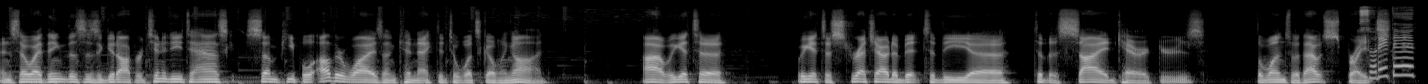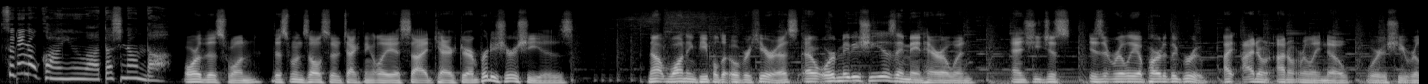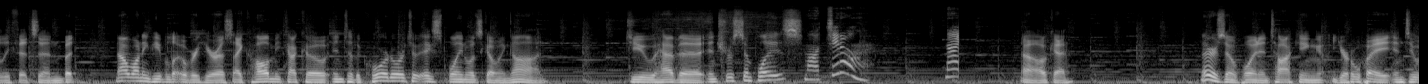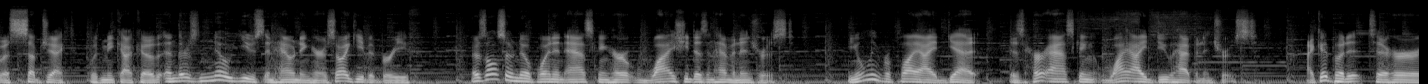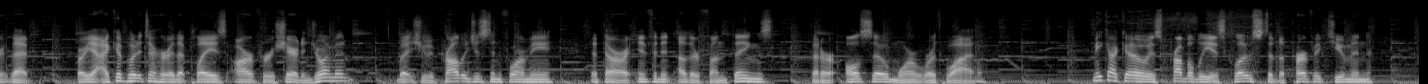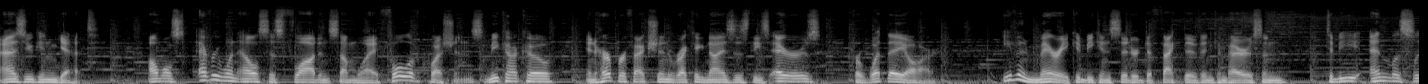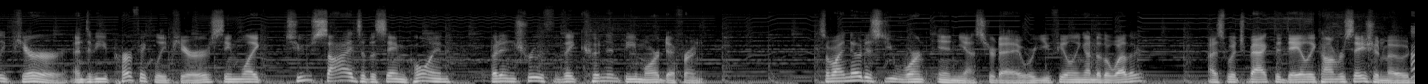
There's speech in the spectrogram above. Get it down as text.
And so I think this is a good opportunity to ask some people otherwise unconnected to what's going on. Ah, we get to we get to stretch out a bit to the uh, to the side characters, the ones without sprites. Or this one. This one's also technically a side character. I'm pretty sure she is. Not wanting people to overhear us, uh, or maybe she is a main heroine, and she just isn't really a part of the group. I, I don't I don't really know where she really fits in, but not wanting people to overhear us, I call Mikako into the corridor to explain what's going on. Do you have an interest in plays? Oh, okay. There's no point in talking your way into a subject with Mikako, and there's no use in hounding her, so I keep it brief. There's also no point in asking her why she doesn't have an interest. The only reply I'd get is her asking why I do have an interest. I could put it to her that or yeah, I could put it to her that plays are for shared enjoyment, but she would probably just inform me that there are infinite other fun things that are also more worthwhile. Mikako is probably as close to the perfect human as you can get. Almost everyone else is flawed in some way, full of questions. Mikako, in her perfection, recognizes these errors for what they are. Even Mary could be considered defective in comparison. To be endlessly pure and to be perfectly pure seem like two sides of the same coin, but in truth, they couldn't be more different. So I noticed you weren't in yesterday. Were you feeling under the weather? I switched back to daily conversation mode.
